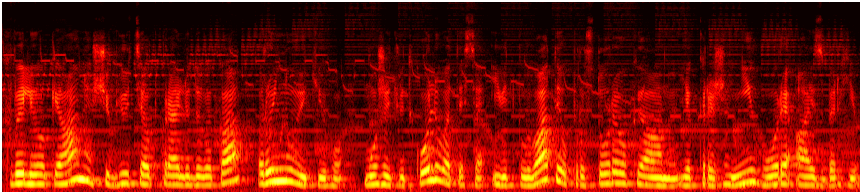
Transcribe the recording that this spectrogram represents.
Хвилі океану, що б'ються об край льодовика, руйнують його, можуть відколюватися і відпливати у простори океану, як крижані гори айсбергів.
